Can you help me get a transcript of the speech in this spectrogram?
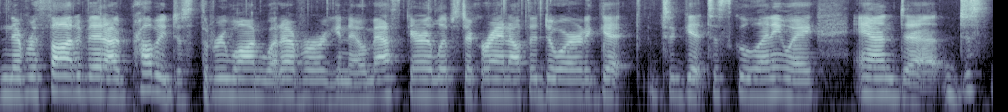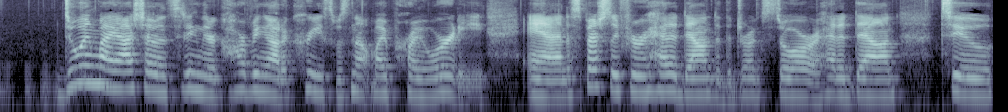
never thought of it. I probably just threw on whatever, you know, mascara, lipstick, ran out the door to get to get to school anyway. And uh, just doing my eyeshadow and sitting there carving out a crease was not my priority. And especially if you're headed down to the drugstore or headed down to,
